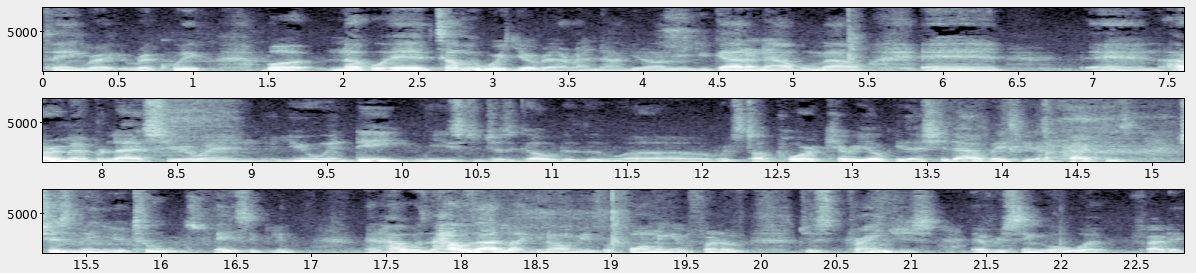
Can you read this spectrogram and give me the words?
thing, right, right quick. But NuccleHead, tell me where you're at right now. You know what I mean? You got an album out, and and I remember last year when you and D, we used to just go to the uh, Wichita Port karaoke that shit out, basically as practice, chiseling your tools, basically. And how was how was that like? You know what I mean? Performing in front of just strangers every single what Friday.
